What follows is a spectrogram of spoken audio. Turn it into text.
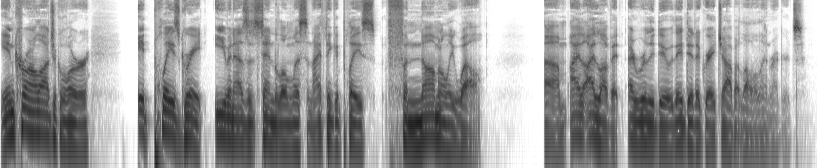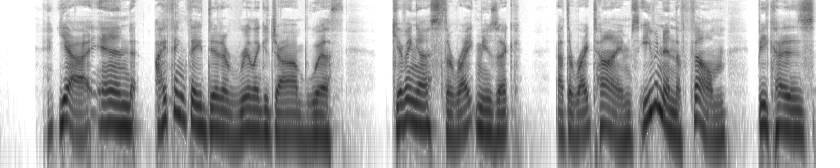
in chronological order, it plays great, even as a standalone listen. I think it plays phenomenally well. Um, I, I love it. I really do. They did a great job at La La Land Records. Yeah, and I think they did a really good job with giving us the right music at the right times, even in the film, because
